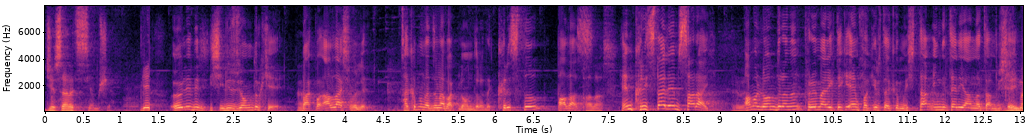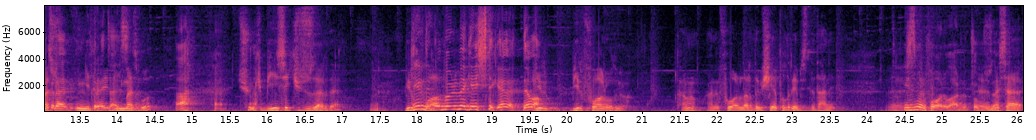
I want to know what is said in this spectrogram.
cesaret isteyen bir şey. Öyle bir iş illüzyondur ki. Bak bak Allah aşkına böyle takımın adına bak Londra'da. Crystal Palace. Palace. Hem kristal hem saray. Ama Londra'nın Premier Lig'deki en fakir takımı işte. Tam İngiltere'yi anlatan bir şey. Bilmez. Kral- İngiltere bilmez bu. Çünkü 1800'lerde bir Girdik fuar, o bölüme geçtik. Evet devam. bir, bir fuar oluyor. Tamam. Hani fuarlarda bir şey yapılır ya bizde de hani İzmir fuarı vardır çok Ee, güzel. Mesela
